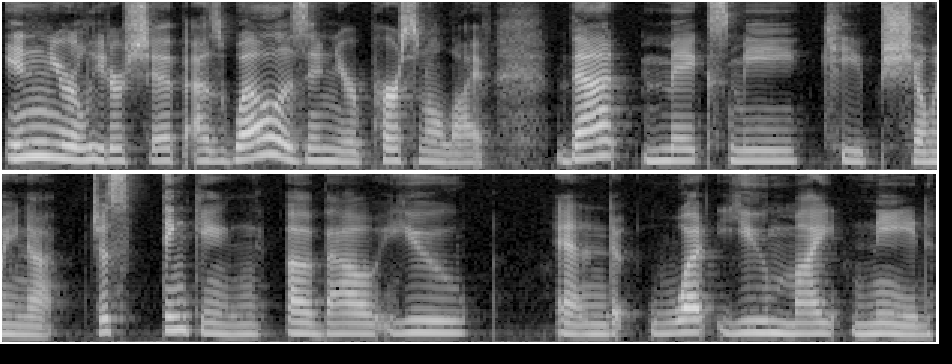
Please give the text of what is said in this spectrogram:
in your leadership as well as in your personal life. That makes me keep showing up. Just thinking about you and what you might need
